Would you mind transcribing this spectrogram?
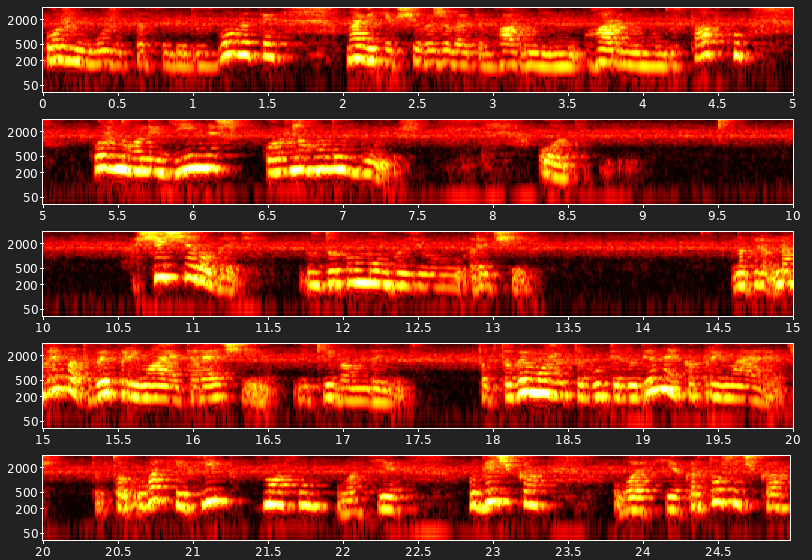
кожен може це собі дозволити. Навіть якщо ви живете в гарному, гарному достатку, кожного не вдінеш, кожного не вбуєш. От. Що ще роблять з допомогою речей? Наприклад, ви приймаєте речі, які вам дають. Тобто ви можете бути людина, яка приймає речі. Тобто у вас є хліб з маслом, у вас є водичка, у вас є картошечка.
